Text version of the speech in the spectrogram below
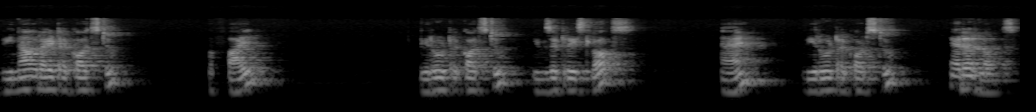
We now write records to a file we wrote records to user trace logs and we wrote records to error logs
